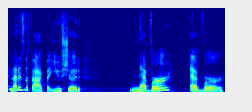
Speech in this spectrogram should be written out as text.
And that is the fact that you should never, ever,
